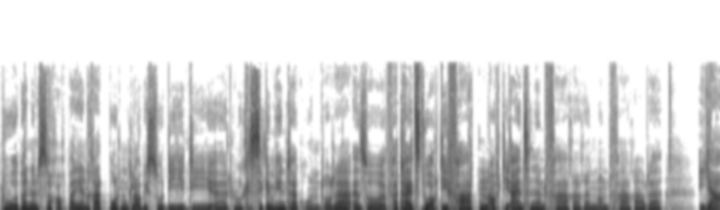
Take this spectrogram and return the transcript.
Du übernimmst doch auch bei den Radbooten, glaube ich, so die, die äh, Logistik im Hintergrund, oder? Also verteilst du auch die Fahrten auf die einzelnen Fahrerinnen und Fahrer, oder? Ja,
